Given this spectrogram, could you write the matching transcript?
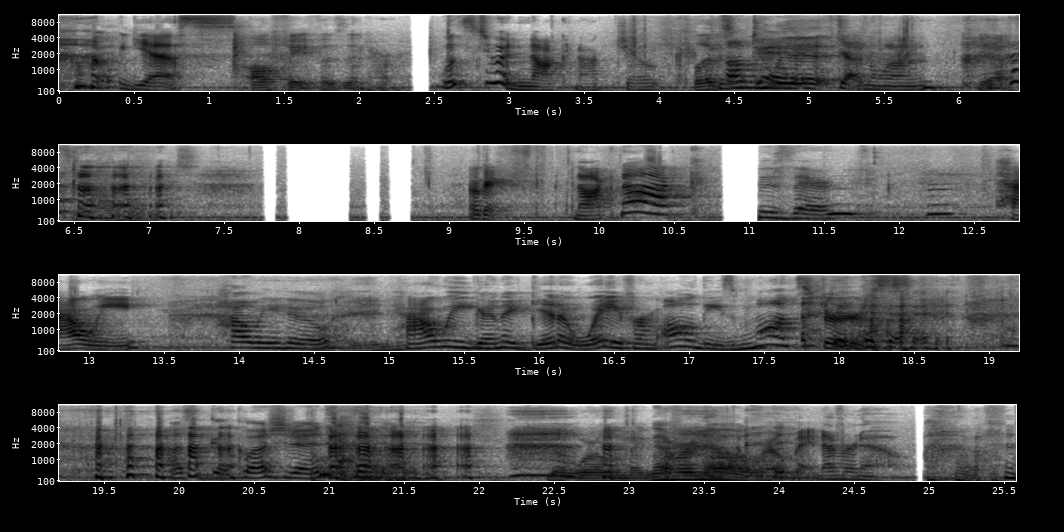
yes. All faith is in her. Let's do a knock knock joke. Let's do Okay. it. Done one. Yes. alright. Okay. Knock knock. Who's there? Howie. Howie who? How we gonna get away from all these monsters? That's a good question. the world may never know. the world may never know.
